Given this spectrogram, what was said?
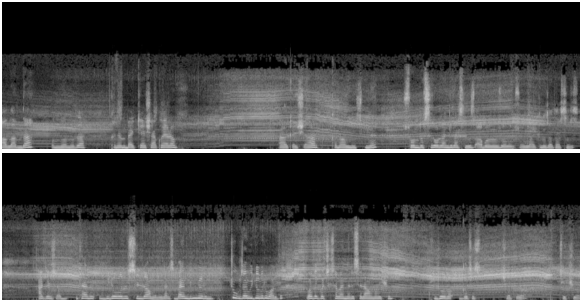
ablam da. Ondan da kanalı belki aşağı koyarım. Arkadaşlar kanalın ismini. Sonunda siz oradan gidersiniz. Aboneniz olursunuz. Like'ınızı atarsınız. Arkadaşlar bir tane videoları sildi ama nedense ben bilmiyorum. Çok güzel videoları vardı. Bu arada gacha sevenlere selamünaleyküm. Çünkü orada gacha şey yapıyor. Çekiyor.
